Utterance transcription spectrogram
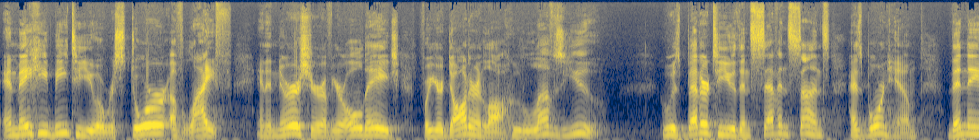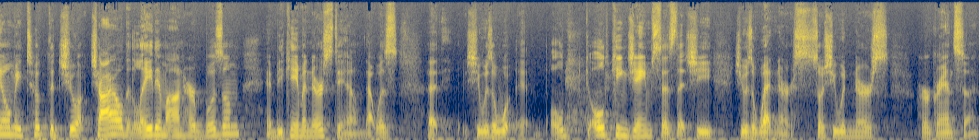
And may he be to you a restorer of life and a nourisher of your old age for your daughter in law, who loves you, who is better to you than seven sons, has borne him. Then Naomi took the ch- child and laid him on her bosom and became a nurse to him. That was, uh, she was a, old, old King James says that she, she was a wet nurse, so she would nurse her grandson.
